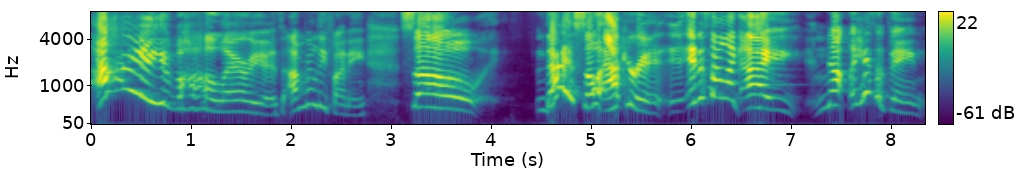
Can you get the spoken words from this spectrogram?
I am hilarious. I'm really funny. So that is so accurate. It is not like I no here's the thing.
